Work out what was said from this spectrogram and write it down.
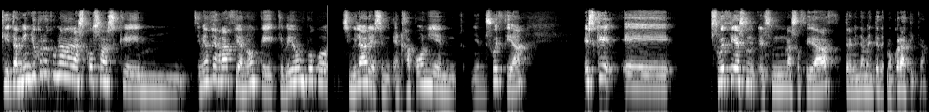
que también yo creo que una de las cosas que mm, me hace gracia, ¿no? que, veo un poco similares en, Japón y en, en, Suecia, es que eh, Suecia es, es, una sociedad tremendamente democrática,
